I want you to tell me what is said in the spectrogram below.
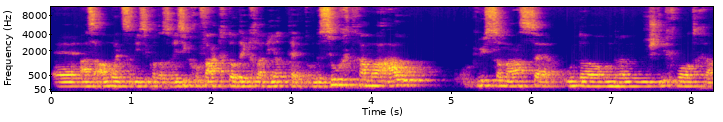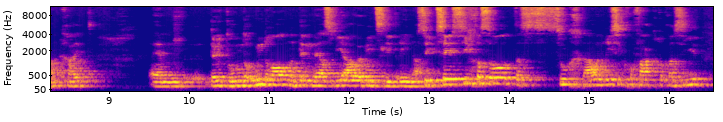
äh, als Armutsrisiko, als Risikofaktor deklariert hat. Und eine Sucht kann man auch gewissermaßen unter, unter dem Stichwort Krankheit ähm, dort unter unterordnen, dann wäre es wie auch ein bisschen drin. Also ich sehe es sicher so, dass Sucht auch ein Risikofaktor kann sein.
